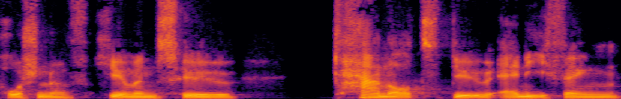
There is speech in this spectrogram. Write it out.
portion of humans who cannot do anything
